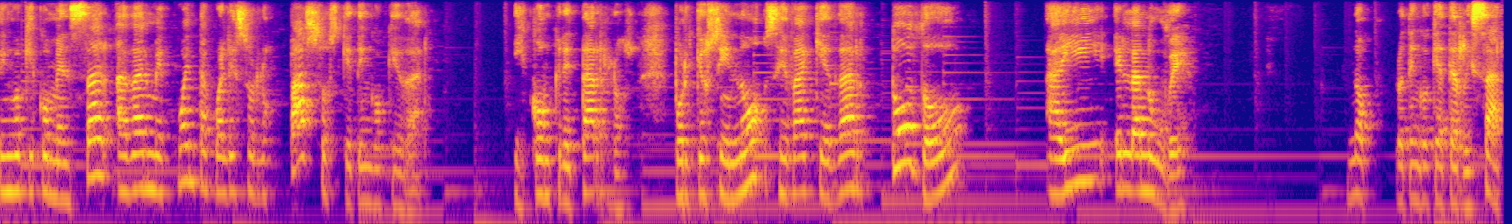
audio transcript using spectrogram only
Tengo que comenzar a darme cuenta cuáles son los pasos que tengo que dar y concretarlos, porque si no se va a quedar todo ahí en la nube. No, lo tengo que aterrizar,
